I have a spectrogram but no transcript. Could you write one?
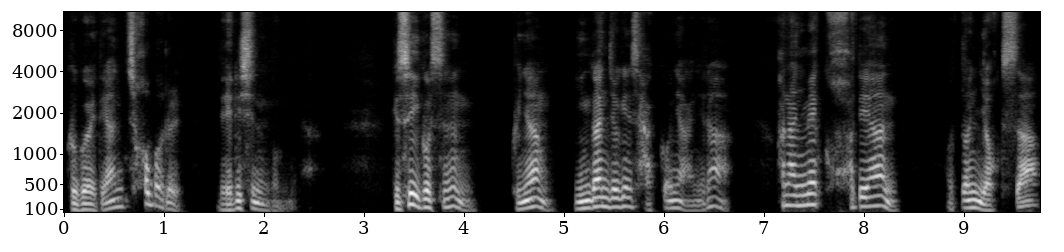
그거에 대한 처벌을 내리시는 겁니다. 그래서 이것은 그냥 인간적인 사건이 아니라 하나님의 거대한 어떤 역사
